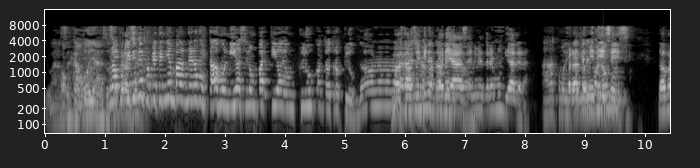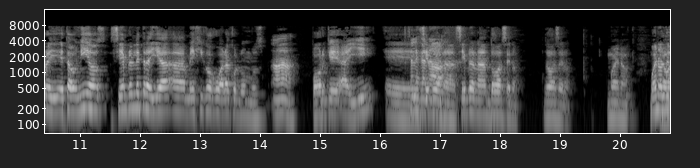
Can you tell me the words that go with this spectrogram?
Bueno, se acabó ya eso. Pero Sí, ¿por, qué pero tienen, eso- por qué tenían banderas de Estados Unidos en un partido de un club contra otro club? No, no, no, no, No, era Estados Unidos eliminatoria mundial era. Ah, como Para el dijiste que era en 2016. No, pero Estados Unidos siempre le traía a México a jugar a Columbus. Ah, Porque allí eh, siempre, ganaba. ganaban, siempre ganaban 2 a 0. 2 a 0. Bueno, bueno, el Pero bueno.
